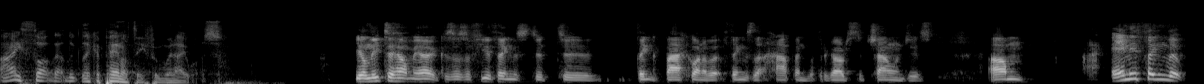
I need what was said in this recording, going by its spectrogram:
I thought that looked like a penalty from where I was. You'll need to help me out because there's a few things to, to think back on about things that happened with regards to challenges. Um, anything that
